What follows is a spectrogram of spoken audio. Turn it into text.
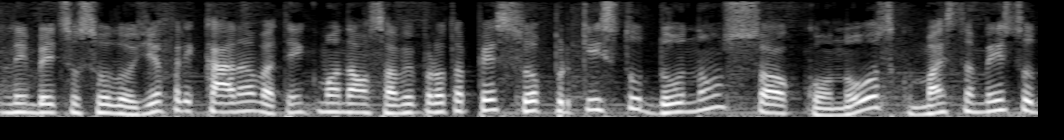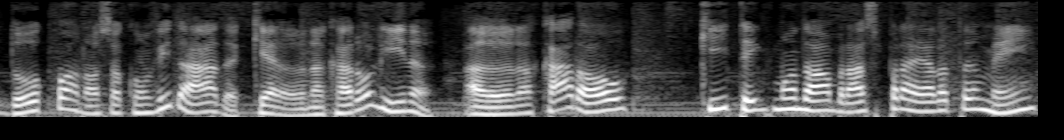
lembrei de Sociologia, falei, caramba, tem que mandar um salve para outra pessoa, porque estudou não só conosco, mas também estudou com a nossa convidada, que é a Ana Carolina. A Ana Carol, que tem que mandar um abraço para ela também,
